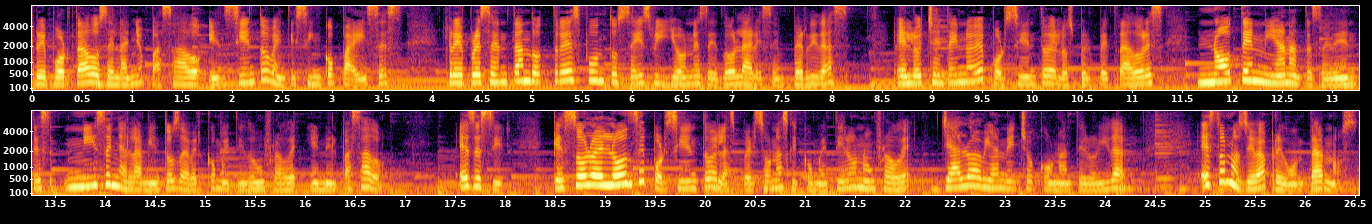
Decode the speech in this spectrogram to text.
reportados el año pasado en 125 países, representando 3.6 billones de dólares en pérdidas, el 89% de los perpetradores no tenían antecedentes ni señalamientos de haber cometido un fraude en el pasado. Es decir, que solo el 11% de las personas que cometieron un fraude ya lo habían hecho con anterioridad. Esto nos lleva a preguntarnos,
